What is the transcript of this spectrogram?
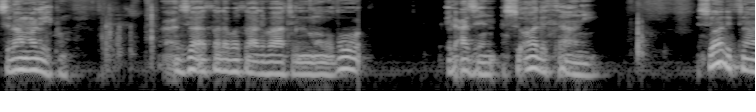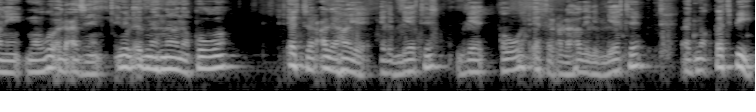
السلام عليكم. أعزائي الطلبة طالبات الموضوع العزم. السؤال الثاني. السؤال الثاني موضوع العزم. يقول عندنا هنا قوة تأثر على هاي البليتة plate قوة تأثر على هذه البليتة. عند نقطة بي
